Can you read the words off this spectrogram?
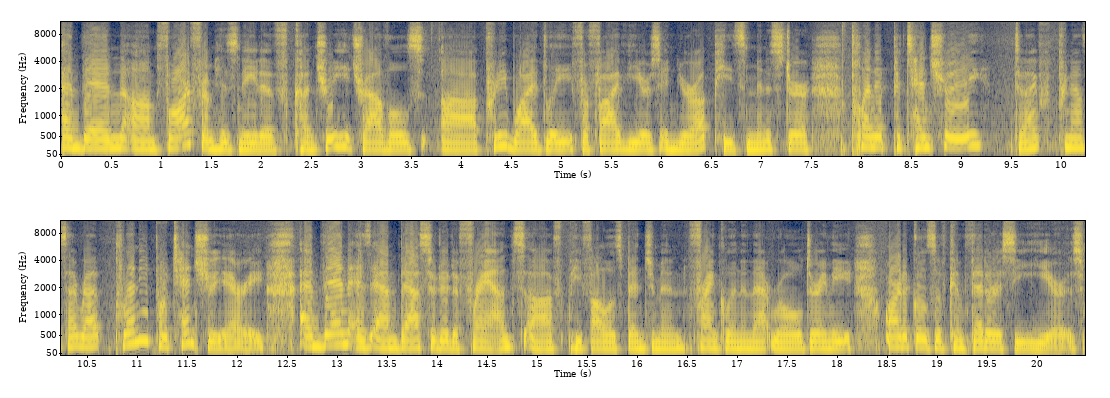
and then, um, far from his native country, he travels uh, pretty widely for five years in Europe. He's minister plenipotentiary did I pronounce that right? Plenipotentiary. And then as ambassador to France, uh, he follows Benjamin Franklin in that role during the Articles of Confederacy years.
